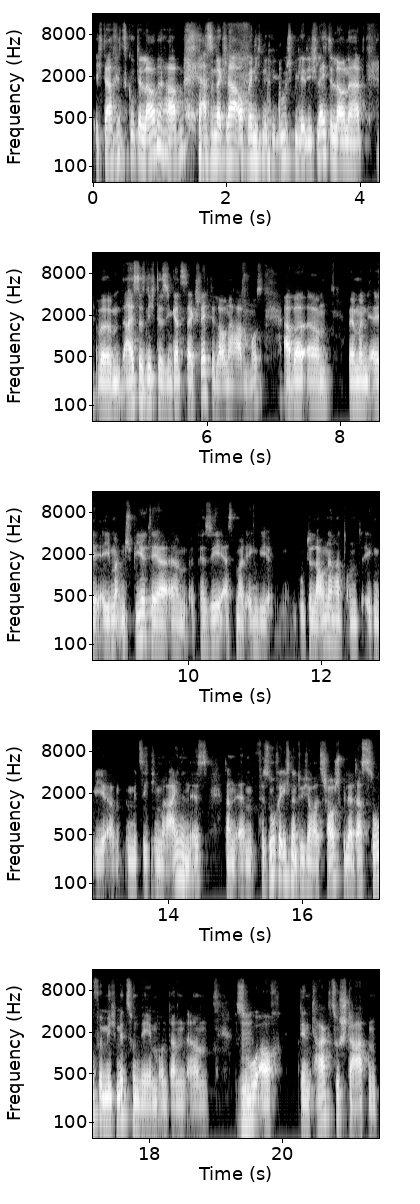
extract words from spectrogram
ich darf jetzt gute Laune haben. Also na klar, auch wenn ich eine Figur spiele, die schlechte Laune hat, ähm, heißt das nicht, dass ich den ganzen Tag schlechte Laune haben muss. Aber ähm, wenn man äh, jemanden spielt, der ähm, per se erstmal irgendwie gute Laune hat und irgendwie ähm, mit sich im Reinen ist, dann ähm, versuche ich natürlich auch als Schauspieler, das so für mich mitzunehmen und dann ähm, so mhm. auch den Tag zu starten.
